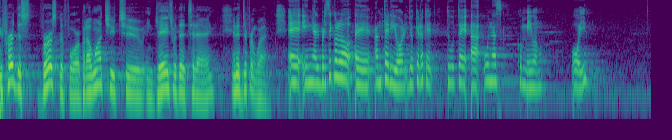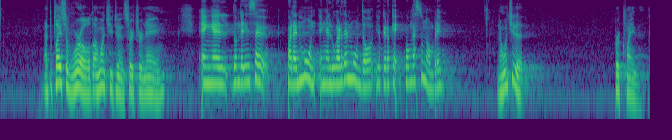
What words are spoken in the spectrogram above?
We've heard this verse before, but I want you to engage with it today in a different way. Eh, en el versículo eh, anterior, yo quiero que tú te ah, unas conmigo hoy. At the place of world, I want you to insert your name En el donde dice para el mundo, en el lugar del mundo, yo quiero que pongas tu nombre and I want you to proclaim it.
